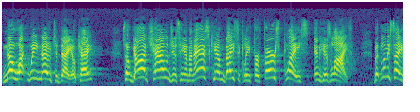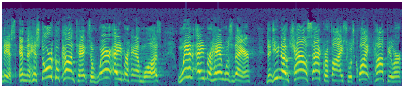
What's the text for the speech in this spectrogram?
know what we know today, okay? So God challenges him and asks him basically for first place in his life. But let me say this in the historical context of where Abraham was, when Abraham was there, did you know child sacrifice was quite popular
